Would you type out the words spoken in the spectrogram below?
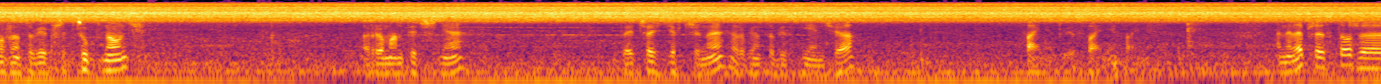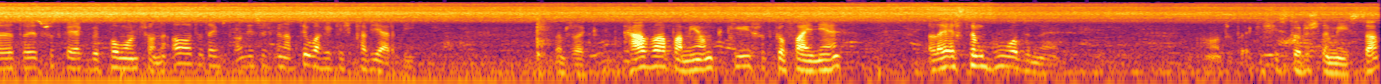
Można sobie przycupnąć romantycznie. Tutaj cześć dziewczyny, robią sobie zdjęcia. Fajnie, tu jest fajnie, fajnie. A najlepsze jest to, że to jest wszystko jakby połączone. O, tutaj jesteśmy na tyłach jakiejś kawiarni. Dobrze, kawa, pamiątki, wszystko fajnie, ale jestem głodny. O, tutaj jakieś historyczne miejsca.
